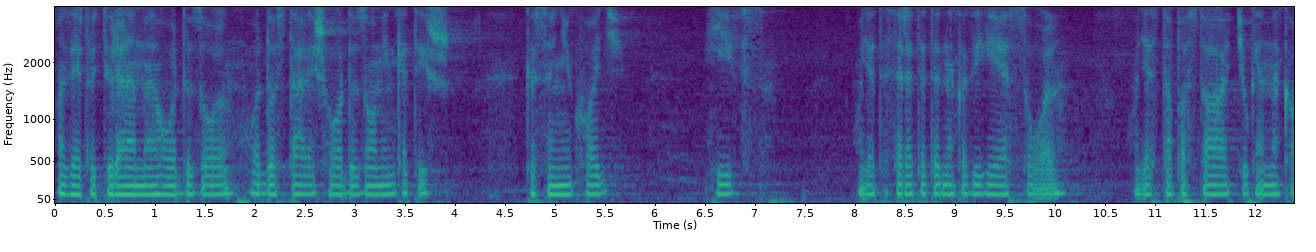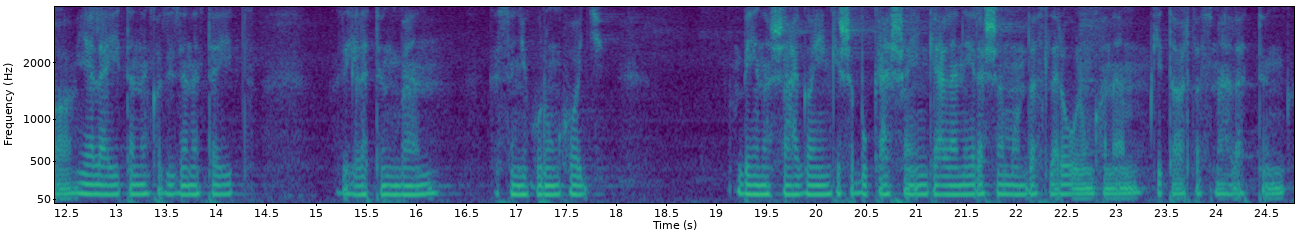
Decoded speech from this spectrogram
azért, hogy türelemmel hordozol, hordoztál és hordozol minket is. Köszönjük, hogy hívsz, hogy a te szeretetednek az igéje szól, hogy ezt tapasztalhatjuk, ennek a jeleit, ennek az üzeneteit az életünkben. Köszönjük, Urunk, hogy a bénaságaink és a bukásaink ellenére sem mondasz le rólunk, hanem kitartasz mellettünk.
